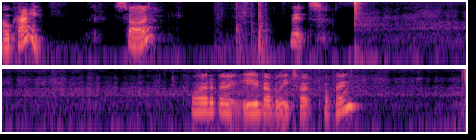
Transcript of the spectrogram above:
Okay, so let's quite a bit of air bubbly type popping. You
